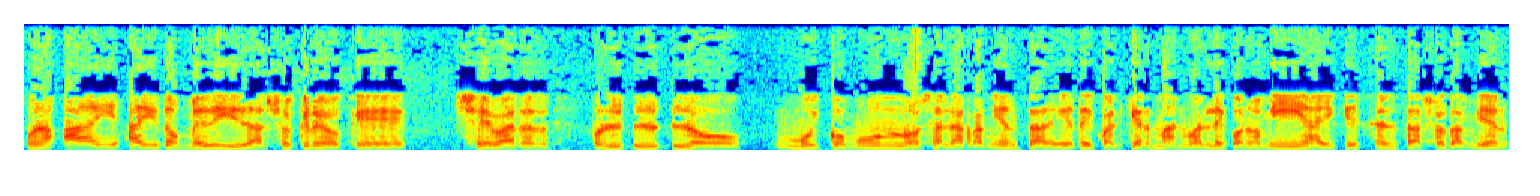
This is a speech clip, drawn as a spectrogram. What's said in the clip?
Bueno, hay, hay dos medidas. Yo creo que llevar lo muy común, o sea, la herramienta de, cualquier manual de economía y que se ensayó también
